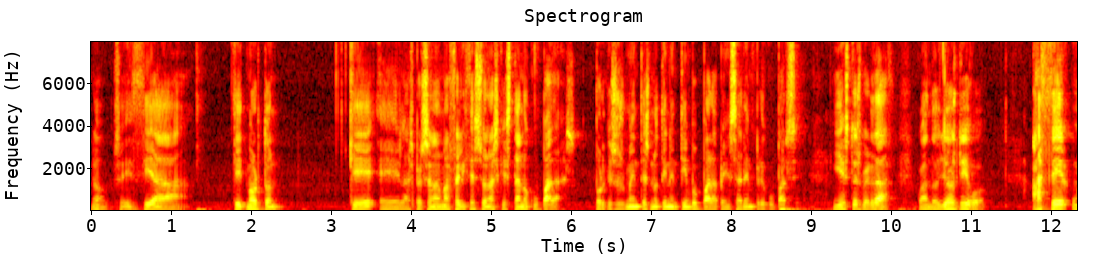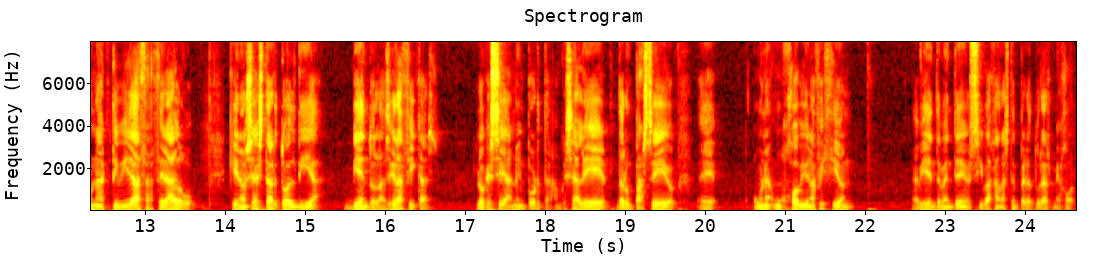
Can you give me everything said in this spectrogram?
¿no? Se decía Kate Morton, que eh, las personas más felices son las que están ocupadas, porque sus mentes no tienen tiempo para pensar en preocuparse. Y esto es verdad. Cuando yo os digo hacer una actividad, hacer algo que no sea estar todo el día viendo las gráficas, lo que sea, no importa, aunque sea leer, dar un paseo, eh, un hobby, una afición. Evidentemente, si bajan las temperaturas, mejor.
